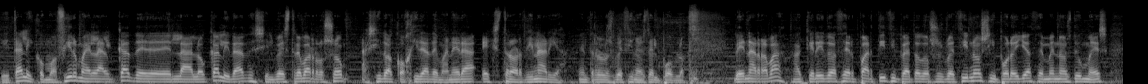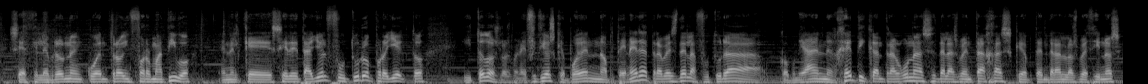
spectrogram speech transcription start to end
y tal y como afirma el alcalde de la localidad, Silvestre Barroso, ha sido acogida de manera extraordinaria entre los vecinos del pueblo. Benarrabá ha querido hacer partícipe a todos sus vecinos y por ello hace menos de un mes se celebró un encuentro informativo en el que se detalló el futuro proyecto y todos los beneficios que pueden obtener a través de la futura comunidad energética. Entre algunas de las ventajas que obtendrán los vecinos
